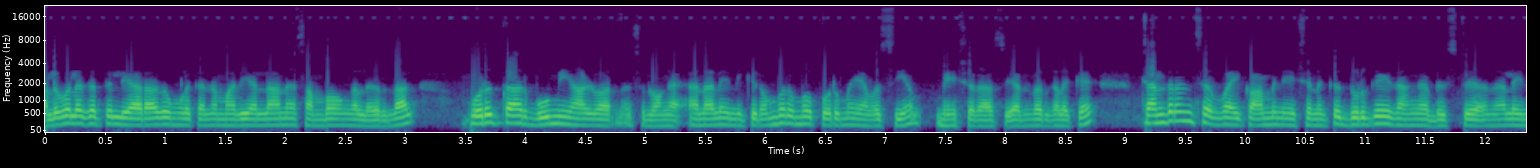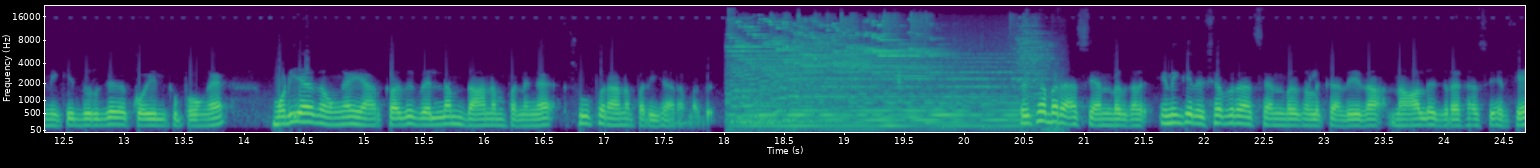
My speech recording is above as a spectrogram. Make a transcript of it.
அலுவலகத்தில் யாராவது உங்களுக்கு அந்த மாதிரியெல்லான சம்பவங்கள் இருந்தால் பொறுத்தார் பூமி ஆழ்வார்னு சொல்லுவாங்க. அதனால் இன்னைக்கு ரொம்ப ரொம்ப பொறுமை அவசியம். மேஷராசி அன்பர்களுக்கு. சந்திரன் செவ்வாய் காம்பினேஷனுக்கு துர்கை தாங்க பெஸ்ட்டு அதனால் இன்னைக்கு துர்கை கோயிலுக்கு போங்க. முடியாதவங்க யாருக்காவது வெள்ளம் தானம் பண்ணுங்க. சூப்பரான பரிகாரம் அது. ரிஷபராசி அன்பர்கள். இன்னைக்கு ரிஷபராசி அன்பர்களுக்கு அதே தான் நாலு கிரக சேர்க்கை.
